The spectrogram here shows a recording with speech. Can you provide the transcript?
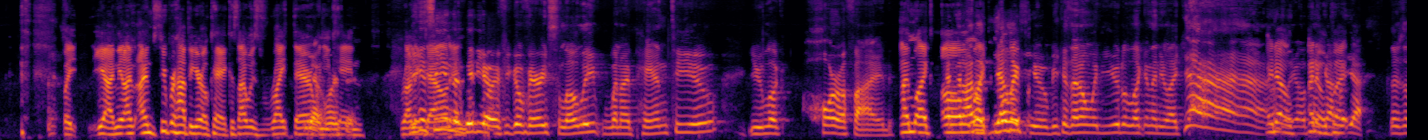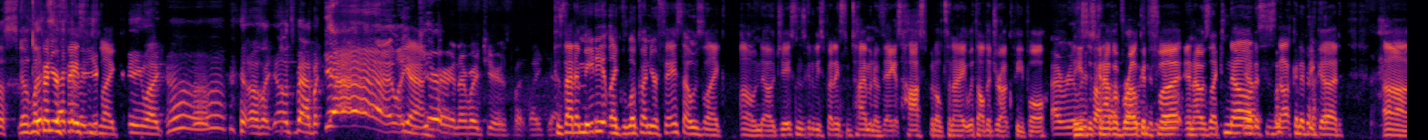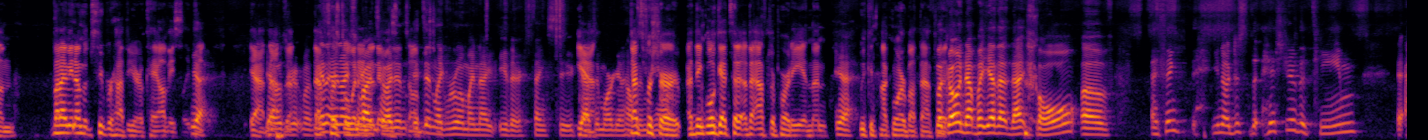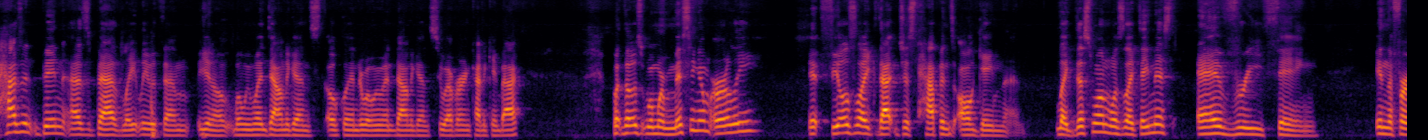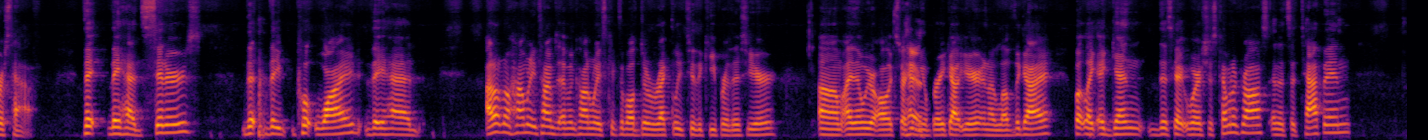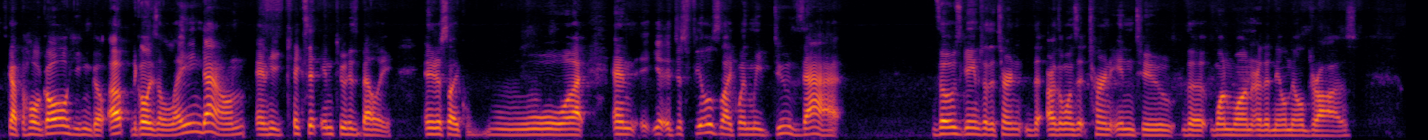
but yeah, I mean, I'm I'm super happy you're okay because I was right there Yeah, when you worth it. came running you can see in the video if you go very slowly when I pan to you, you look horrified. I'm like, And oh, then I like yell at you because I don't want you to look, and then you're like, "Yeah." I know, like, "Oh, I know, God." but- yeah, there's a the look on your face you like, being like, "Ah," and I was like, "Oh, it's bad," but yeah, like Yeah. cheer, and everybody cheers. But like, yeah, because that immediate like look on your face, I was like, oh no, Jason's gonna be spending some time in a Vegas hospital tonight with all the drunk people. I really He's just gonna have a that's how it was broken foot, and I was like, no, Yeah. this is not gonna be good. Um, but I mean, I'm super happy you're okay, obviously. But yeah, yeah, that- was a that- great one. that and, first and I goal went in, survived it too. I didn't. It didn't like ruin my night either, thanks to Yeah, Captain Morgan helping. that's for me out. sure. I think we'll get to the after party, and then Yeah. we can talk more about that. but But, going down but yeah that that goal of i think you know just the history of the team it hasn't been as bad lately with them you know when we went down against oakland or when we went down against whoever and kind of came back but those when we're missing them early it feels like that just happens all game then like this one was like they missed everything in the first half they they had sitters that they put wide they had I don't know how many times Evan Conway's kicked the ball directly to the keeper this year. Um, I know we were all expecting a breakout year, and I love the guy. But like again, this guy where it's just coming across and it's a tap in. He's got the whole goal. He can go up. The goalie's laying down, and he kicks it into his belly. And you're just like, what? And it, it just feels like when we do that, those games are the turn are the ones that turn into the one one or the nil nil draws.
